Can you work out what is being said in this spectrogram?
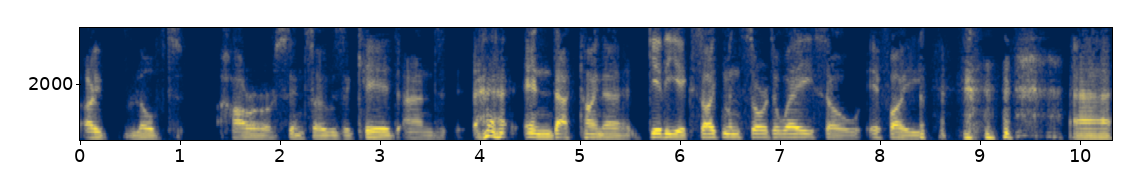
I loved horror since I was a kid and in that kind of giddy excitement sort of way. So if I, uh,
